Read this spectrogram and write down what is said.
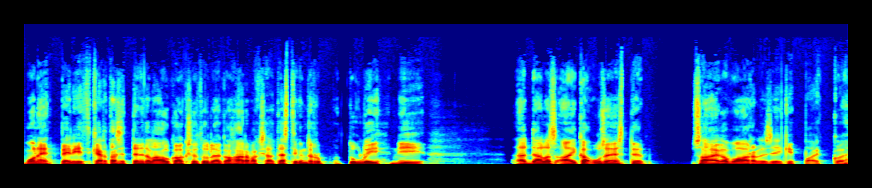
Monet pelit, kerta sitten niitä laukauksia tuli aika harvaksi, ja tästä kun ne tuli, niin Dallas aika usein sitten saa aika vaarallisiakin paikkoja.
